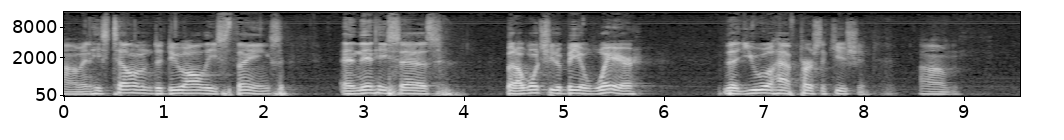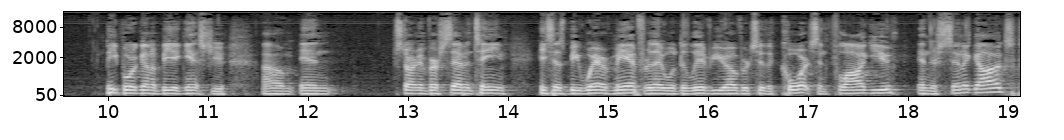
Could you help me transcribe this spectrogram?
Um, and he's telling them to do all these things. And then he says, but I want you to be aware that you will have persecution. Um, people are going to be against you. Um, in starting in verse 17, he He says, Beware of men, for they will deliver you over to the courts and flog you in their synagogues,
